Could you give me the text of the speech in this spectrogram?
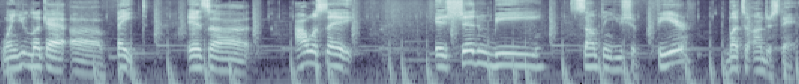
when you look at uh fate, it's uh, I would say it shouldn't be something you should fear, but to understand.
